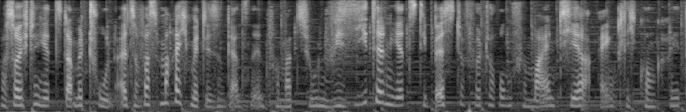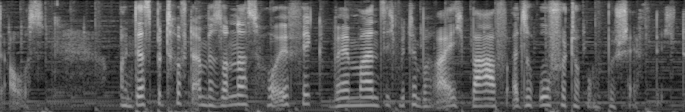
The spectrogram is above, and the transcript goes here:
was soll ich denn jetzt damit tun? Also was mache ich mit diesen ganzen Informationen? Wie sieht denn jetzt die beste Fütterung für mein Tier eigentlich konkret aus? Und das betrifft einen besonders häufig, wenn man sich mit dem Bereich BAF, also Rohfütterung, beschäftigt.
